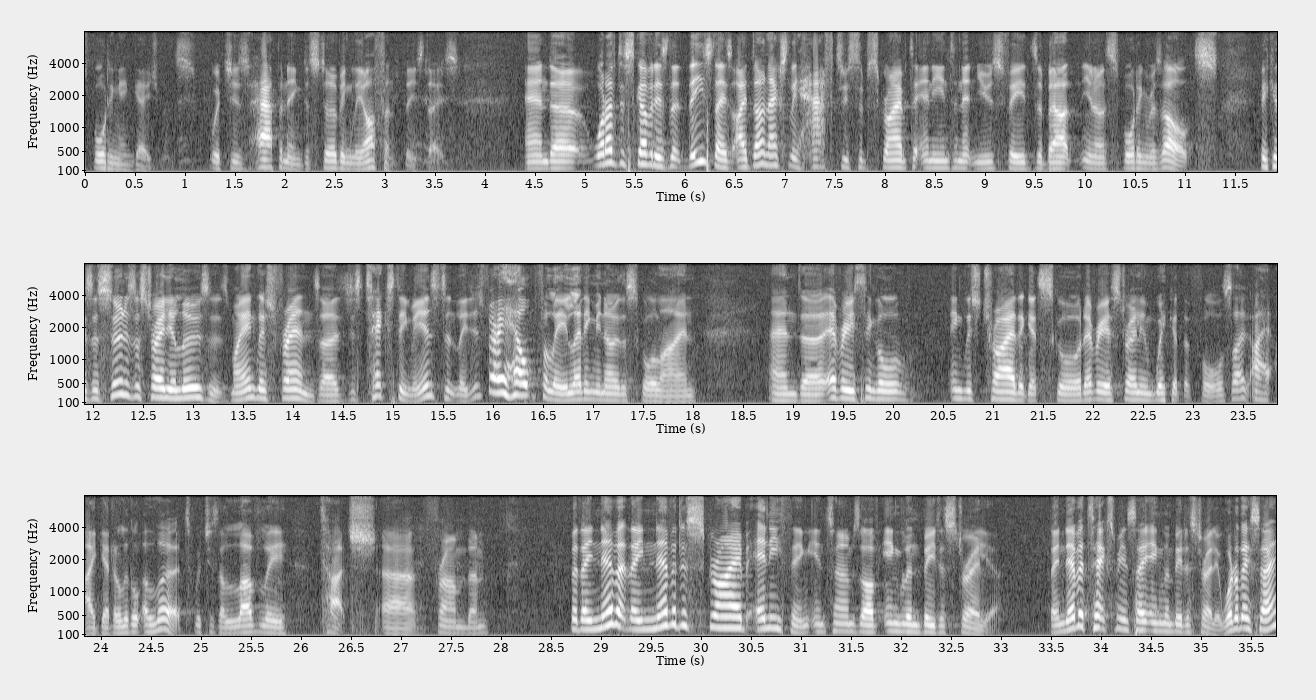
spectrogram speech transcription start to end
sporting engagements, which is happening disturbingly often these days. And uh, what I've discovered is that these days I don't actually have to subscribe to any internet news feeds about you know sporting results. Because as soon as Australia loses, my English friends are just texting me instantly, just very helpfully letting me know the scoreline. And uh, every single English try that gets scored, every Australian wicket that falls, I, I, I get a little alert, which is a lovely touch uh, from them. But they never, they never describe anything in terms of England beat Australia. They never text me and say England beat Australia. What do they say?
